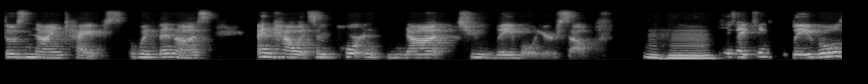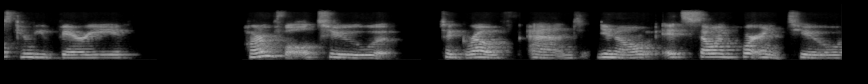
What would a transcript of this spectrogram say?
those nine types within us and how it's important not to label yourself. Mm-hmm. Because I think labels can be very harmful to to growth. And you know it's so important to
